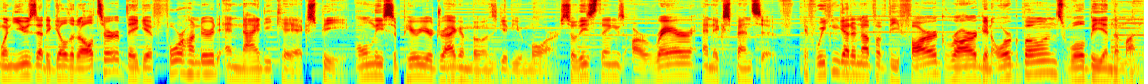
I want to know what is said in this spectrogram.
When used at a Gilded Altar, they give 490k XP. Only Superior Dragon Bones give you more, so these things are rare and expensive. If we can get enough of the Fayrg, Raurg, and Ourg bones, we'll be in the money.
